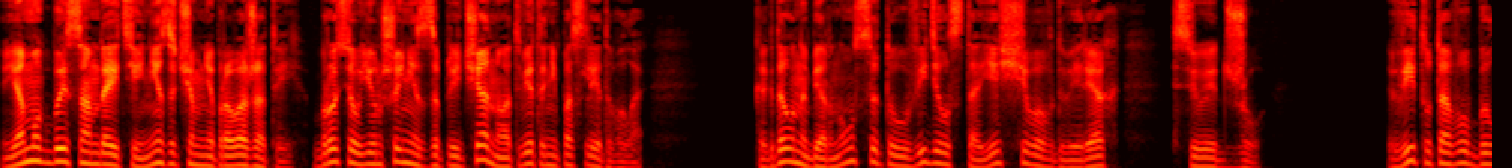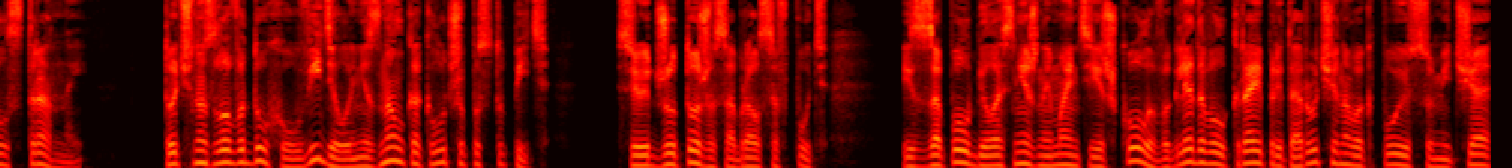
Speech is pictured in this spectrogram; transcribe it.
«Я мог бы и сам дойти, незачем мне провожатый», — бросил Юншень из-за плеча, но ответа не последовало. Когда он обернулся, то увидел стоящего в дверях Сюэджу. Вид у того был странный. Точно злого духа увидел и не знал, как лучше поступить. Сюэджу тоже собрался в путь. Из-за пол белоснежной мантии школы выглядывал край притороченного к поясу меча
